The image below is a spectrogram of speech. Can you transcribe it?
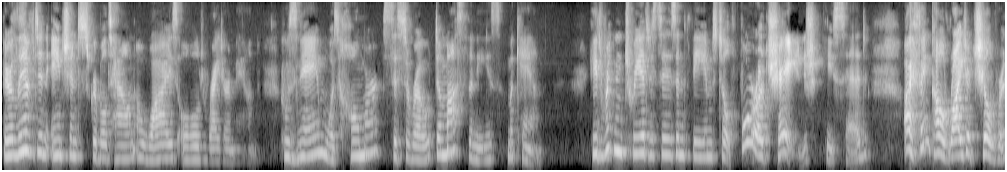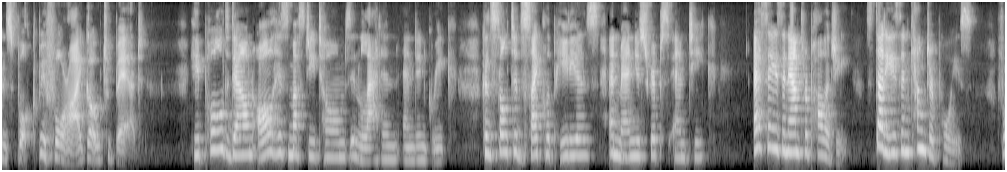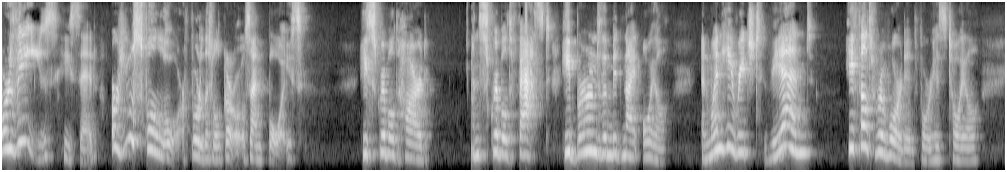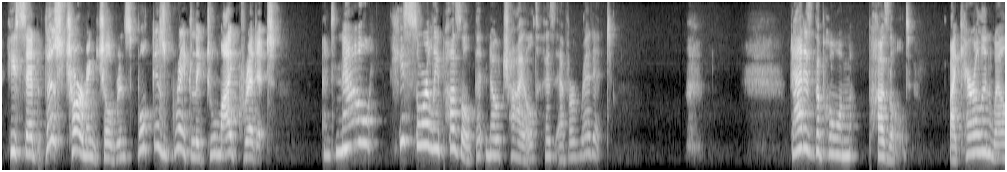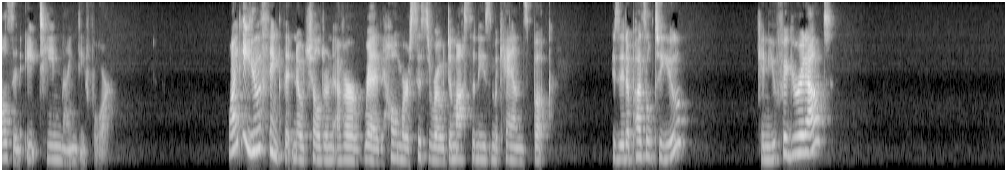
There lived in ancient Scribbletown a wise old writer man, whose name was Homer Cicero Demosthenes McCann. He'd written treatises and themes till, for a change, he said, I think I'll write a children's book before I go to bed. He pulled down all his musty tomes in Latin and in Greek, consulted cyclopedias and manuscripts antique, essays in anthropology, studies in counterpoise. For these, he said, are useful lore for little girls and boys. He scribbled hard, and scribbled fast. He burned the midnight oil, and when he reached the end, he felt rewarded for his toil. He said, This charming children's book is greatly to my credit. And now he's sorely puzzled that no child has ever read it. That is the poem Puzzled by Carolyn Wells in 1894. Why do you think that no children ever read Homer, Cicero, Demosthenes McCann's book? Is it a puzzle to you? Can you figure it out?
